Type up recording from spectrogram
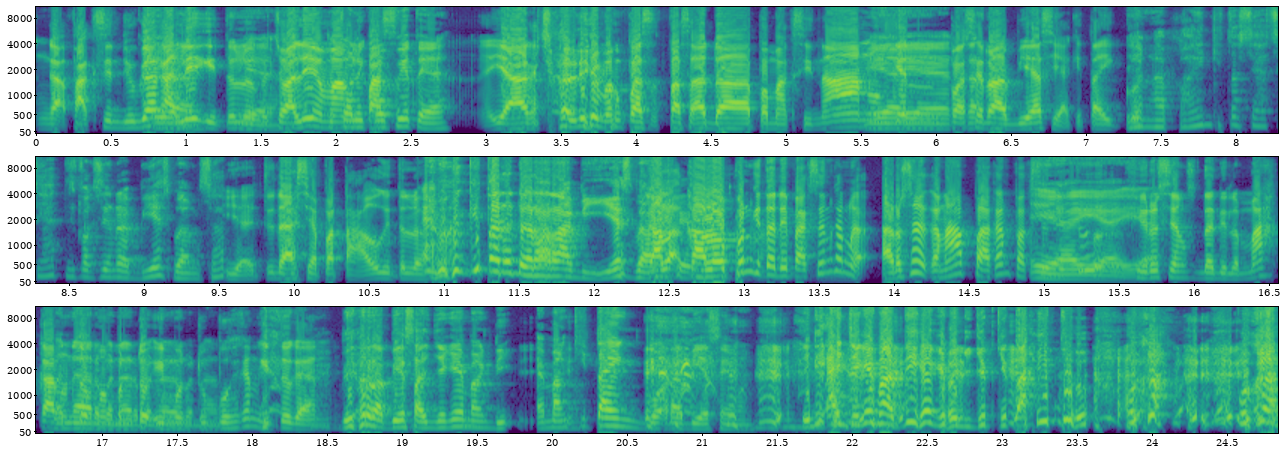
nggak vaksin juga Iya, kali gitu loh. iya. Kecuali memang kecuali pas covid ya. ya kecuali memang pas pas ada pemaksinan Iya, mungkin iya. vaksin rabies ya kita Ya ikut. ngapain kita sehat-sehat divaksin rabies bangsat? Ya itu dah siapa tahu gitu loh. Emang kita ada darah rabies bang? Kalau kalaupun kita divaksin kan harusnya kenapa kan vaksin Iya, itu iya, iya. virus yang sudah dilemahkan Benar, untuk benar, membentuk benar, imun benar. tubuh kan gitu kan. biar rabies anjingnya emang di emang kita yang buat rabies emang. Jadi anjingnya mati kan gara gigit kita itu. Bukan bukan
